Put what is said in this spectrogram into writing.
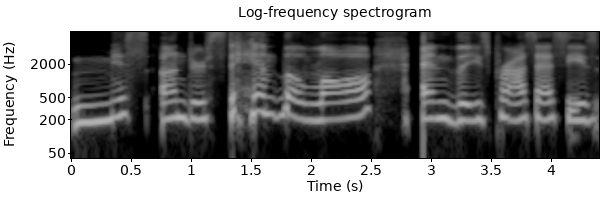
misunderstand the law and these processes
